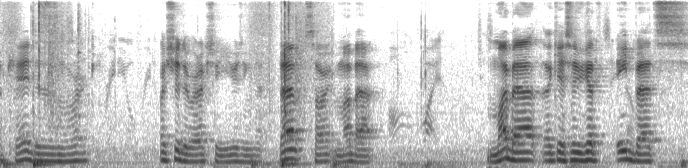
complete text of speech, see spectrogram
Okay, this doesn't work. Oh shit, they were actually using that. That, sorry, my bad. My bad. Okay, so you get 8 bats.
